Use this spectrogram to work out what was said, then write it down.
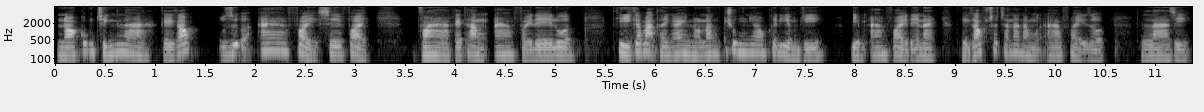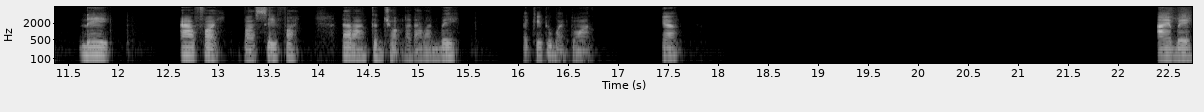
nó cũng chính là cái góc giữa A phẩy C phẩy và cái thằng A phẩy D luôn. Thì các bạn thấy ngay nó đang chung nhau cái điểm gì? Điểm A phẩy đây này. Thì góc chắc chắn là nằm ở A phẩy rồi. Là gì? D, A phẩy và C phẩy. Đáp án cần chọn là đáp án B. Để kết thúc bài toán. Nha. 2B.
